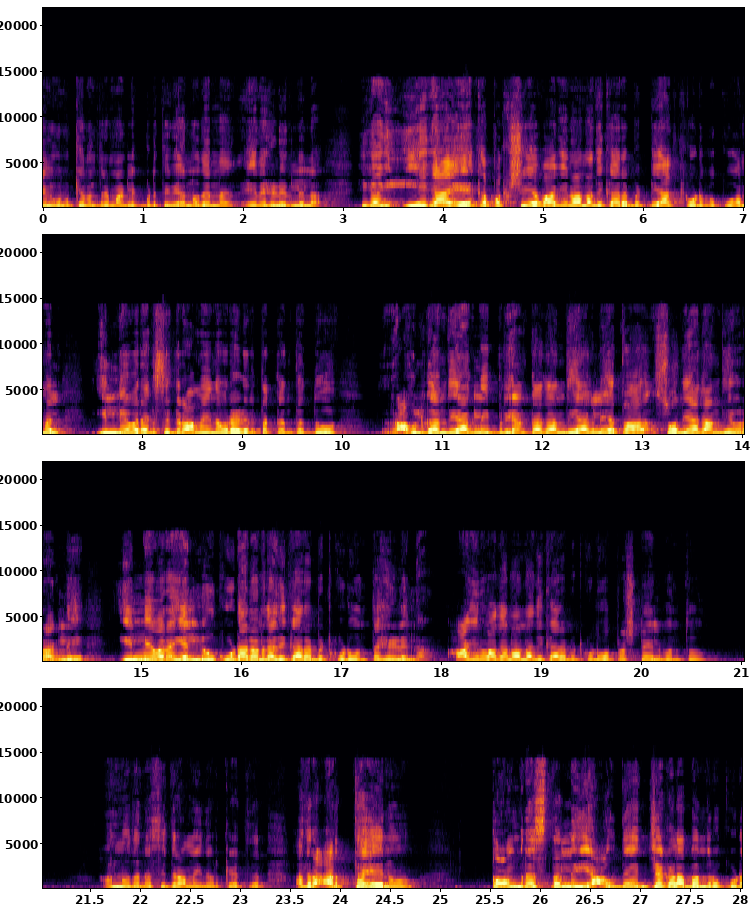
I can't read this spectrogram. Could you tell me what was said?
ನಿಮಗೆ ಮುಖ್ಯಮಂತ್ರಿ ಮಾಡ್ಲಿಕ್ಕೆ ಬಿಡ್ತೀವಿ ಅನ್ನೋದನ್ನು ಏನು ಹೇಳಿರಲಿಲ್ಲ. ಹೀಗಾಗಿ ಈಗ ಏಕಪಕ್ಷೀಯವಾಗಿ ನಾನು ಅಧಿಕಾರ ಬಿಟ್ಟು ಯಾಕೆ ಕೊಡಬೇಕು? ಆಮೇಲೆ ಇಲ್ಲಿಯವರೆಗೆ ಸಿದ್ದರಾಮಯ್ಯನವರು ಹೇಳಿರ್ತಕ್ಕಂಥದ್ದು ರಾಹುಲ್ ಗಾಂಧಿ ಆಗಲಿ, ಪ್ರಿಯಾಂಕಾ ಗಾಂಧಿ ಆಗಲಿ ಅಥವಾ ಸೋನಿಯಾ ಗಾಂಧಿಯವರಾಗಲಿ ಇಲ್ಲಿವರೆಗೆ ಎಲ್ಲೂ ಕೂಡ ನನಗೆ ಅಧಿಕಾರ ಬಿಟ್ಟುಕೊಡು ಅಂತ ಹೇಳಿಲ್ಲ. ಹಾಗಿರುವಾಗ ನಾನು ಅಧಿಕಾರ ಬಿಟ್ಟುಕೊಡುವ ಪ್ರಶ್ನೆ ಇಲ್ಲಿ ಬಂತು? ಅನ್ನೋದನ್ನು ಸಿದ್ದರಾಮಯ್ಯನವ್ರು ಕೇಳ್ತಿದ್ದಾರೆ. ಅದರ ಅರ್ಥ ಏನು? ಕಾಂಗ್ರೆಸ್ನಲ್ಲಿ ಯಾವುದೇ ಜಗಳ ಬಂದರೂ ಕೂಡ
